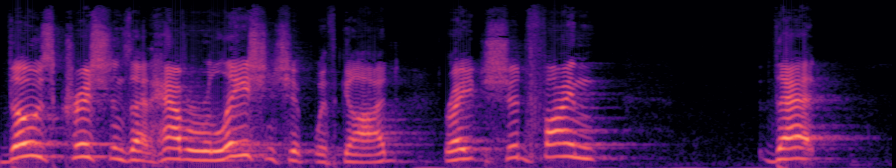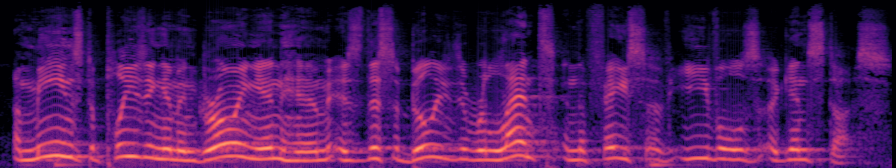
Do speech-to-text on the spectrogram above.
those Christians that have a relationship with God, right, should find that a means to pleasing Him and growing in Him is this ability to relent in the face of evils against us.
